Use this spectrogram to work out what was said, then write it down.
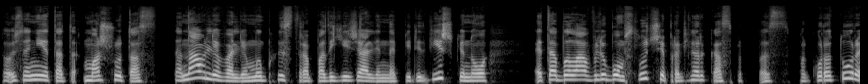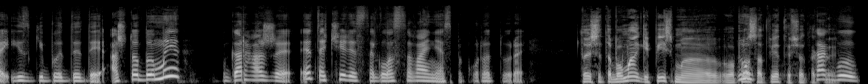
то есть они этот маршрут останавливали, мы быстро подъезжали на передвижке, но это была в любом случае проверка с, с прокуратурой и с ГИБДД. А чтобы мы в гараже, это через согласование с прокуратурой. То есть это бумаги, письма, вопрос, Ну, и все такое. Как бы,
